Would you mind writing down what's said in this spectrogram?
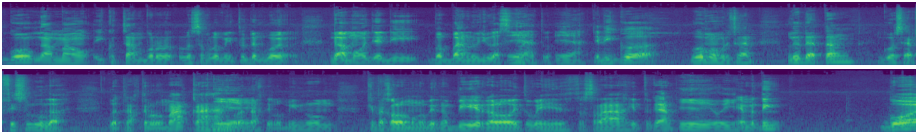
gue nggak mau ikut campur lu sebelum itu dan gue nggak mau jadi beban lu juga setelah Iya, itu. iya. jadi gue gue mau memberikan lu datang gue servis lu lah. Gue traktir lu makan Iya, gue iya. traktir lu minum. Kita kalau mau ngebir ngebir kalau itu weh, terserah gitu kan. Iya iya iya. Yang penting gue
